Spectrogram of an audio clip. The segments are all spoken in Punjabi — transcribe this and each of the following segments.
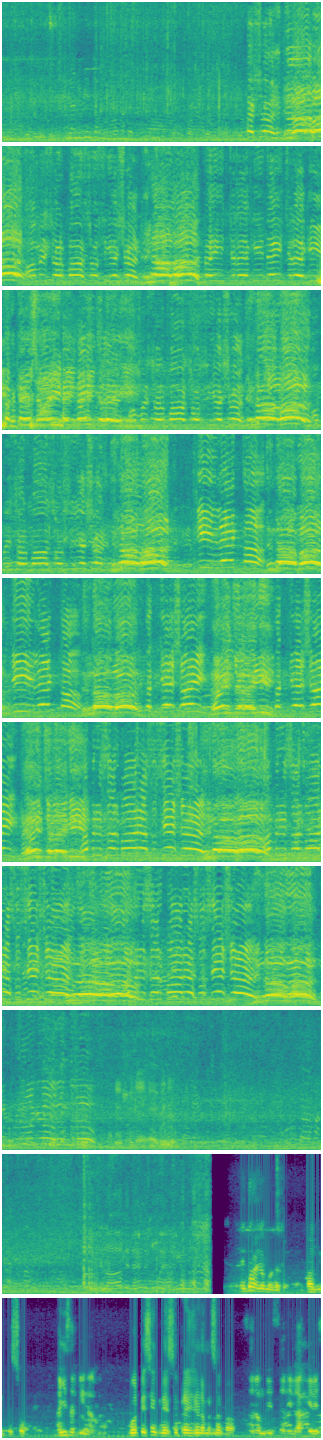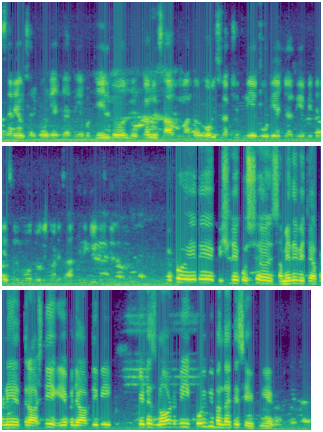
ਅੰਮ੍ਰਿਤਸਰ ਬਾਰ ਐਸੋਸੀਏਸ਼ਨ। ਜਿੰਦਾਬਾਦ। ਨਹੀਂ ਚਲੇਗੀ ਨਹੀਂ ਚਲੇਗੀ। ਧੱਕੇਸ਼ਾਹੀ ਨਹੀਂ ਨਹੀਂ ਚਲੇਗੀ। Amritsar bar association. ਜਿੰਦਾਬਾਦ। Amritsar bar association. ਜਿੰਦਾਬਾਦ। ਕੀ ਲੇਖਤਾ? ਜਿੰਦਾਬਾਦ। ਕੀ ਲੇਖਤਾ? ਜਿੰਦਾਬਾਦ। ਧੱਕੇਸ਼ਾਹੀ। ਨਹੀਂ ਚਲੇਗੀ। ਧੱਕੇਸ਼ਾਹੀ। ਨਹੀਂ ਚਲੇਗੀ। ਅੰਮ੍ਰਿਤਸਰ ਬਾਰ ਐਸੋਸੀਏਸ਼ਨ ਜਿੰਦਾਬਾਦ ਅੰਮ੍ਰਿਤਸਰ ਬਾਰ ਐਸੋਸੀਏਸ਼ਨ ਜਿੰਦਾਬਾਦ। ਅੰਮ੍ਰਿਤਸਰ ਬਾਰ ਐਸੋਸੀਏਸ਼ਨ ਜਿੰਦਾਬਾਦ ਇੱਧਰ ਆ ਜਾਓ ਮਗਰ ਹਾਂਜੀ ਦੱਸੋ। ਹਾਂਜੀ ਸਰ ਕੀ ਨਾਮ ਹੈ? Gurpreet Singh ਕਨੇਸ president Amritsar bar sir Amritsar ਇਲਾਕੇ ਵਿੱਚ ਸਰੇਆਮ ਸਰ ਗੋਲੀਆਂ ਚੱਲ ਰਹੀਆਂ ਵਕੀਲ ਜੋ ਲੋਕਾਂ ਨੂੰ ਇਨਸਾਫ ਦਿਵਾਉਂਦਾ ਉਹ ਵੀ ਸੁਰੱਖਿਅਤ ਨਹੀਂ ਹੈ। ਗੋਲੀਆਂ ਚੱਲ ਰਹੀਆਂ ਬਿਜਲੀ ਸਰ ਮੌਤ ਹੋ ਗਈ ਤੁਹਾਡੇ ਸਾਥੀ ਦੀ ਕੀ ਮੁਸ਼ਕਿਲ ਹੈ ਦੇਖੋ, ਇਹ ਤੇ ਪਿਛਲੇ ਕੁਝ ਸਮੇਂ ਦੇ ਵਿੱਚ ਆਪਣੀ ਤਰਾਸ਼ਦੀ ਹੈਗੀ ਹੈ ਪੰਜਾਬ ਦੀ ਵੀ ਇਟ ਇਜ਼ ਨਾਟ ਵੀ ਕੋਈ ਵੀ ਬੰਦਾ ਇੱਥੇ ਸੇਫ ਨਹੀਂ ਹੈਗਾ।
